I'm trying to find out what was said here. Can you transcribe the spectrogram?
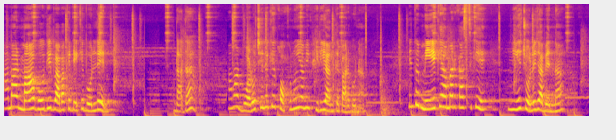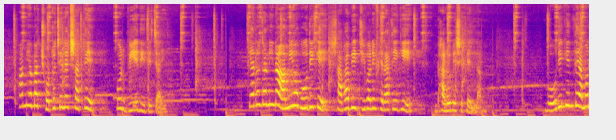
আমার মা বৌদির বাবাকে ডেকে বললেন, দাদা, আমার বড় ছেলেকে কখনোই আমি ফিরিয়ে আনতে পারব না। কিন্তু মেয়েকে আমার কাছ থেকে নিয়ে চলে যাবেন না। আমি আমার ছোট ছেলের সাথে ওর বিয়ে দিতে চাই। কেন জানি না আমিও বৌদিকে স্বাভাবিক জীবনে ফেরাতে গিয়ে ভালোবেসে ফেললাম। বৌদি কিন্তু এমন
